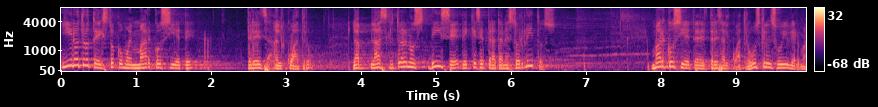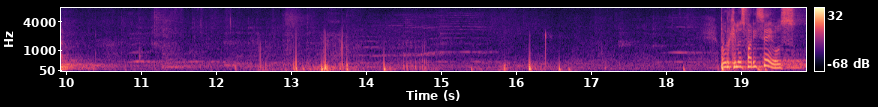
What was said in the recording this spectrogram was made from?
Y en otro texto, como en Marcos 7, 3 al 4, la, la escritura nos dice de qué se tratan estos ritos. Marcos 7, del 3 al 4. Búsquenlo en su Biblia, hermano. Porque los fariseos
